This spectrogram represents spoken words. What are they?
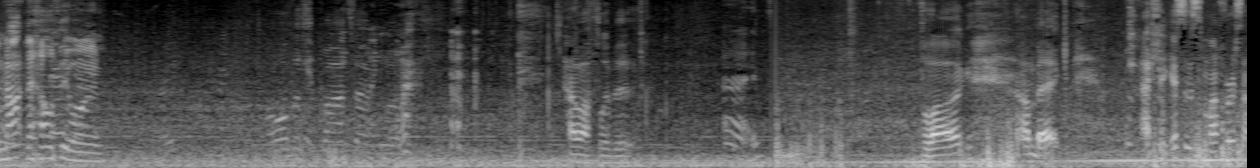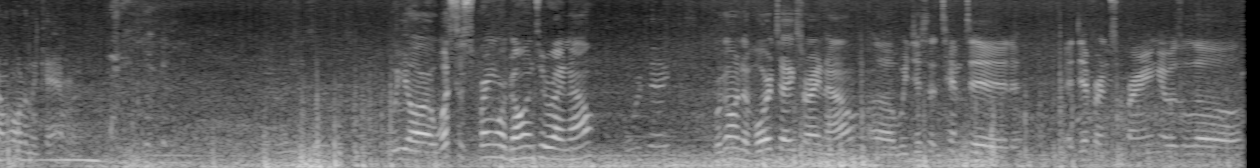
And not the healthy one. All the spots I was. How do I flip it? Vlog. I'm back. Actually, I guess this is my first time holding the camera. We are, what's the spring we're going to right now? Vortex. We're going to Vortex right now. Uh, we just attempted a different spring. It was a little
